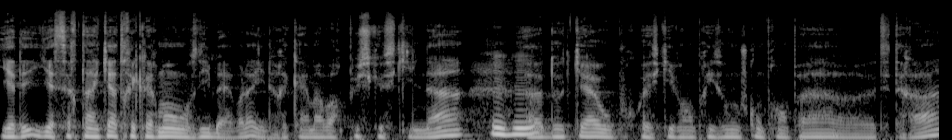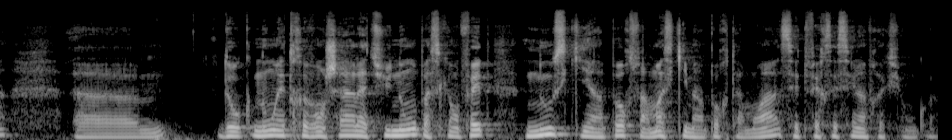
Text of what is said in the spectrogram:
Il y, a des, il y a certains cas très clairement où on se dit, ben voilà, il devrait quand même avoir plus que ce qu'il n'a. Mhm. Euh, D'autres cas où pourquoi est-ce qu'il va en prison, je comprends pas, euh, etc. Euh, donc non être revanchard là-dessus, non, parce qu'en fait, nous, ce qui importe, enfin moi, ce qui m'importe à moi, c'est de faire cesser l'infraction, quoi.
